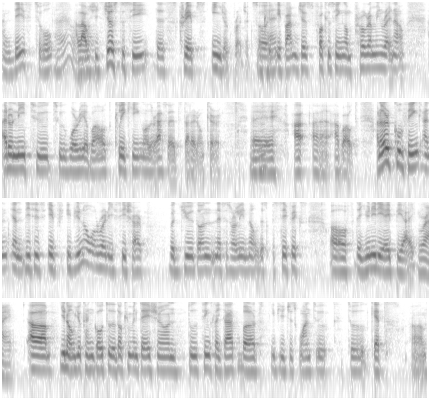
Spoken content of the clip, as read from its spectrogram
and this tool oh, allows nice. you just to see the scripts in your project. So okay. if I'm just focusing on programming right now, I don't need to, to worry about clicking other assets that I don't care mm -hmm. uh, uh, about. Another cool thing, and, and this is if, if you know already C Sharp, but you don't necessarily know the specifics of the Unity API. Right. Um, you know, you can go to the documentation, do things like that, but if you just want to, to get um,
